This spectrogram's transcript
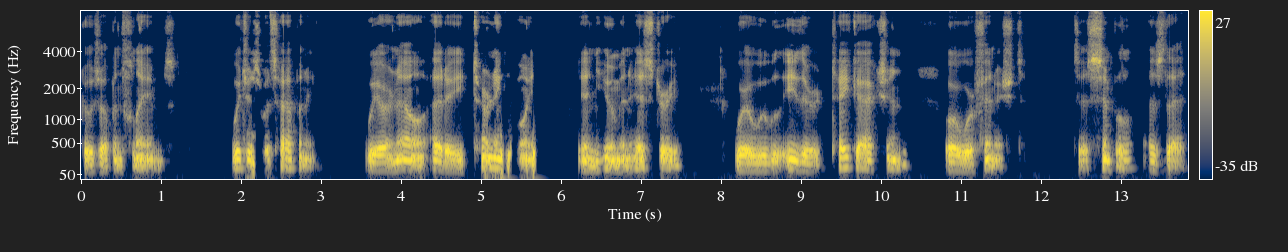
goes up in flames, which is what's happening. We are now at a turning point in human history where we will either take action or we're finished. It's as simple as that.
